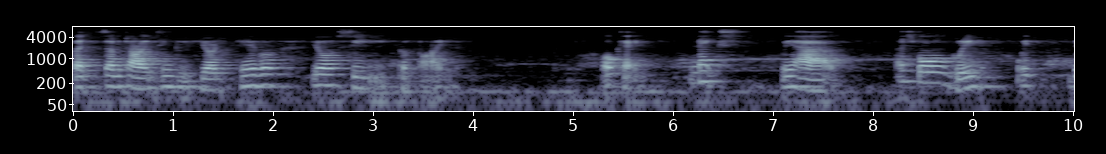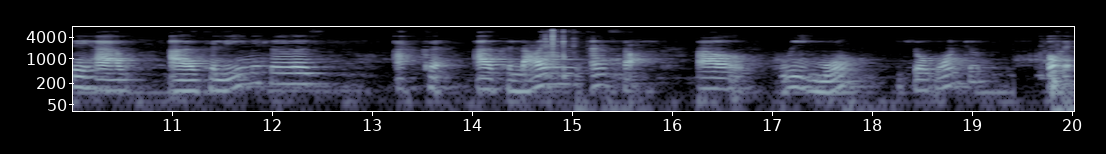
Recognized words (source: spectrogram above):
but sometimes in periodic table you'll see combined. Okay, next we have a small grid with they have alkali metals, alkaline and stuff. I'll read more if you want to. Okay,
